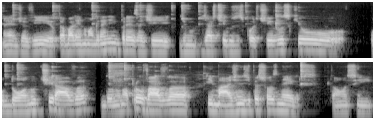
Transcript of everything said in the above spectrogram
né? Já vi, eu trabalhei numa grande empresa de, de, de artigos esportivos que o, o dono tirava, o dono não aprovava imagens de pessoas negras. Então, assim,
